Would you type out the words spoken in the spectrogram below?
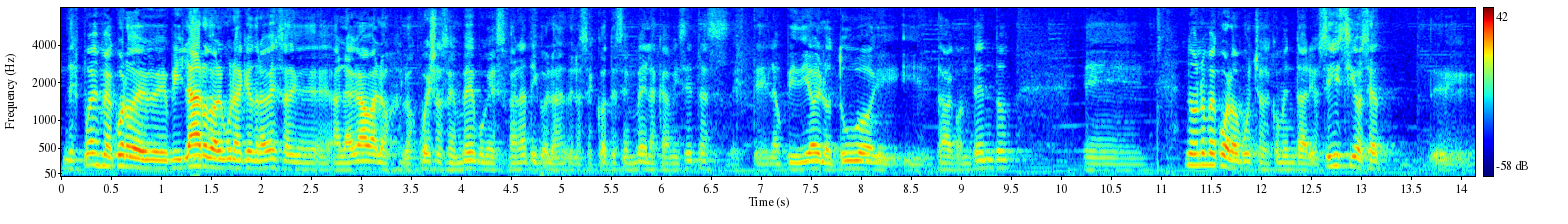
después me acuerdo de Bilardo alguna que otra vez eh, halagaba los, los cuellos en B, porque es fanático de los, de los escotes en B, las camisetas, este, lo pidió y lo tuvo y, y estaba contento. Eh, no, no me acuerdo muchos de comentarios. Sí, sí, o sea, eh,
